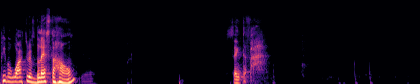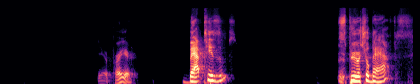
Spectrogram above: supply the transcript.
people walk through and bless the home. Yeah. Sanctify. Yeah, prayer. Baptisms, spiritual baths.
